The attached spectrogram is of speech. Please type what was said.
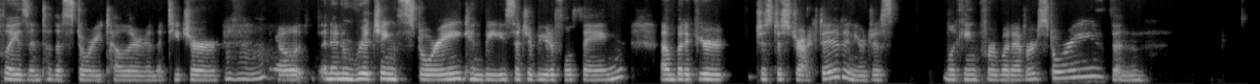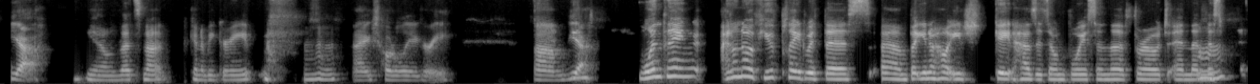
plays into the storyteller and the teacher you know an enriching story can be such a beautiful thing um, but if you're just distracted and you're just looking for whatever story then yeah, you know that's not going to be great Mhm. I totally agree. Um, yeah, One thing, I don't know if you've played with this, um, but you know how each gate has its own voice in the throat, and then this Mhm. one is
